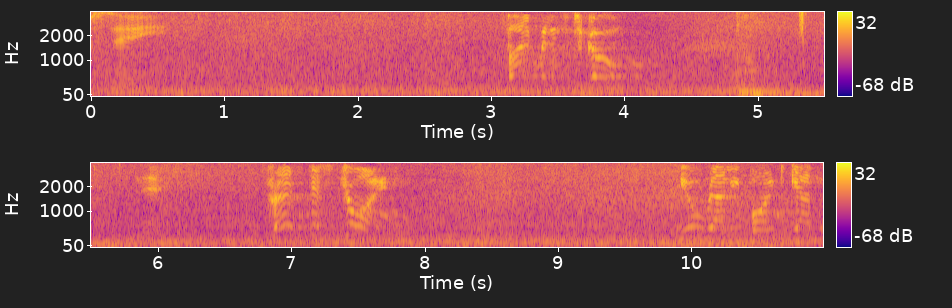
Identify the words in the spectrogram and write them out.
per. Five minutes to go. Press destroyed. New rally point captured.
